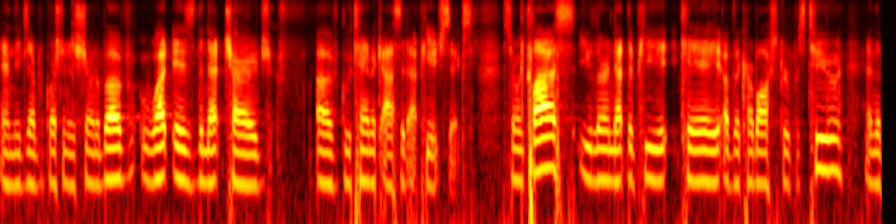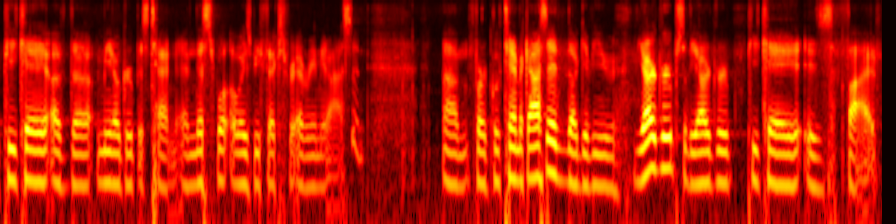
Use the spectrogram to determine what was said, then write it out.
and the example question is shown above. What is the net charge of glutamic acid at pH 6. So in class, you learned that the pKa of the carboxyl group is 2 and the pK of the amino group is 10, and this will always be fixed for every amino acid. Um, for glutamic acid, they'll give you the R group, so the R group pK is 5.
